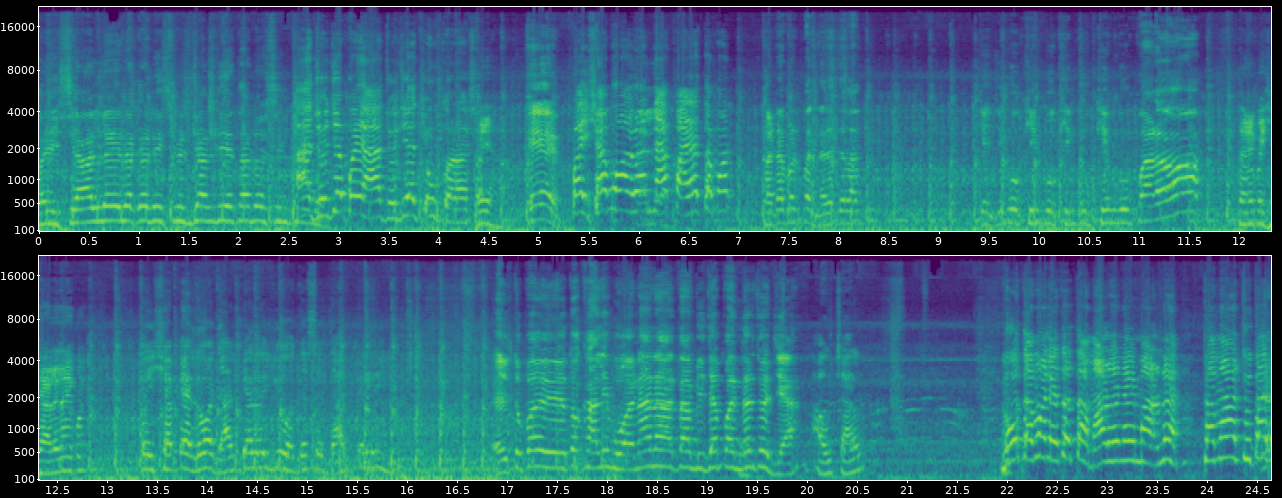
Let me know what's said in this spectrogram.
પૈસા લઈને કે ડિસમિસ જલ્દી હતા ડોસી આ જોજે ભાઈ આ જોજે કેવું કરે છે? એ. પૈસા મોલવા ના પાયા તમન? ફટાફટ પંદર હજાર લાવ. KG booking booking booking book પાડો. તમે પૈસા આલે નહીં કોઈ? પૈસા પહેલો હજાર રૂપિયા લઈ ગયો દસ હજાર રૂપિયા લઈ ગયો. એ તો પણ એ તો ખાલી બોનાના હતા બીજા પંદર તો જ્યાં. આવું ચાલ. હું તમારે તો તમારો નહીં મારને. તમારે તું તાર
